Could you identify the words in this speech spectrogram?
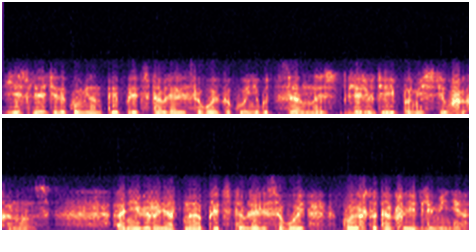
Если эти документы представляли собой какую-нибудь ценность для людей, поместивших анонс, они, вероятно, представляли собой кое-что также и для меня.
